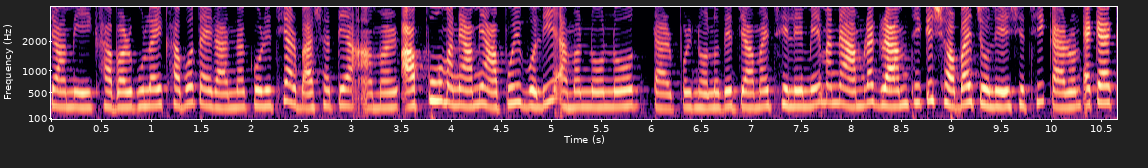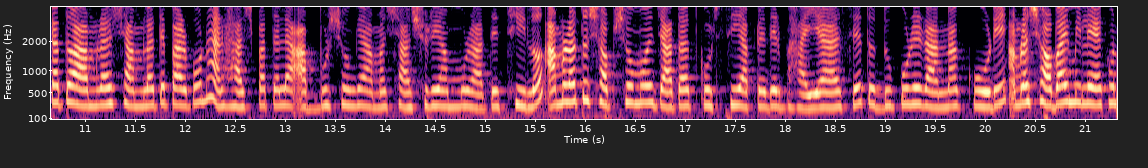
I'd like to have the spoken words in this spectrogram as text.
যে আমি এই খাবারগুলাই খাব, তাই রান্না করেছি। আর বাসাতে আমার আপু মানে আমি আপুই বলি, আমার ননদ, তারপরে ননদের জামাই, ছেলে মেয়ে মানে আমরা গ্রাম থেকে সবাই চলে এসেছি। কারণ একা একা তো আমরা সামলাতে পারব না। আর হাসপাতালে আব্বুর সঙ্গে আমার শাশুড়ি আম্মু রাতে ছিল। আমরা তো সব সময় যাতায়াত করছি, আপনাদের ভাইয়া আছে। তো দুপুরে রান্না করে আমরা সবাই মিলে এখন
